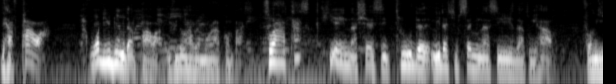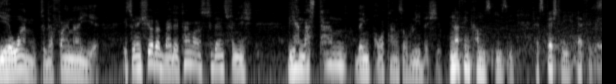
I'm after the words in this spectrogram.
They have power. What do you do with that power if you don't have a moral compass? So our task here in Ashesi through the leadership seminar series that we have from year one to the final year is to ensure that by the time our students finish, they understand the importance of leadership. Nothing comes easy, especially ethics.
